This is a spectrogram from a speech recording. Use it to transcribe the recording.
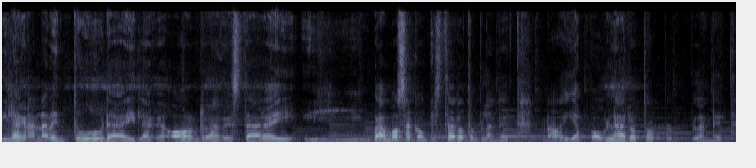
y la gran aventura y la honra de estar ahí y vamos a conquistar otro planeta, ¿no? Y a poblar otro planeta.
